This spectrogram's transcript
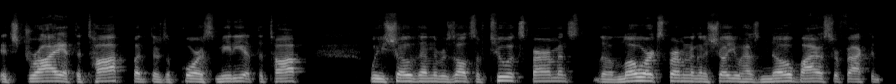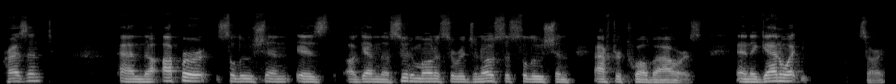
It's dry at the top, but there's a porous media at the top. We show then the results of two experiments. The lower experiment I'm going to show you has no biosurfactant present. And the upper solution is, again, the Pseudomonas aeruginosa solution after 12 hours. And again, what, sorry,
